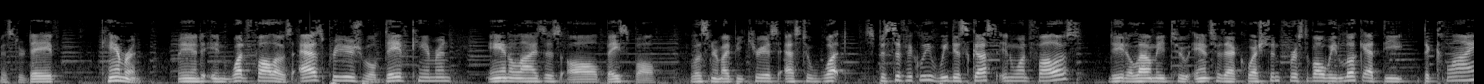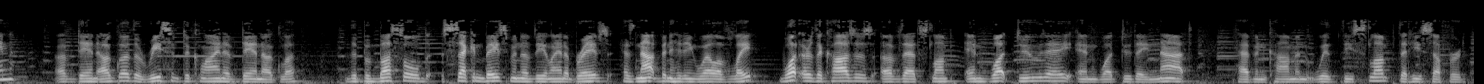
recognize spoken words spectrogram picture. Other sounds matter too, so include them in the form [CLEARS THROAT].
Mr. Dave Cameron. And in what follows, as per usual, Dave Cameron analyzes all baseball. The listener might be curious as to what specifically we discuss in what follows. Indeed, allow me to answer that question. First of all, we look at the decline of Dan Uggla, the recent decline of Dan Uggla. The bemuscled second baseman of the Atlanta Braves has not been hitting well of late. What are the causes of that slump, and what do they and what do they not have in common with the slump that he suffered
